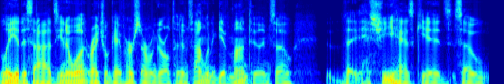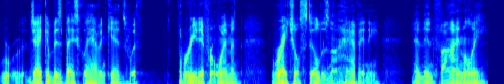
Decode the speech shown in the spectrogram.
Leah decides, you know what? Rachel gave her servant girl to him, so I'm going to give mine to him. So she has kids. So R- Jacob is basically having kids with three different women. Rachel still does not have any. And then finally,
